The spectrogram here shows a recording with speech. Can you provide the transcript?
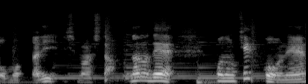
思ったりしました。なので、この結構ね、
